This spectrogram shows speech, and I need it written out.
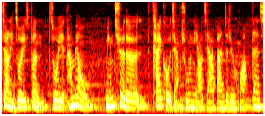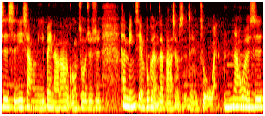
叫你做一份作业，他没有明确的开口讲出你要加班这句话，但是实际上你被拿到的工作就是很明显不可能在八小时之内做完。那或者是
